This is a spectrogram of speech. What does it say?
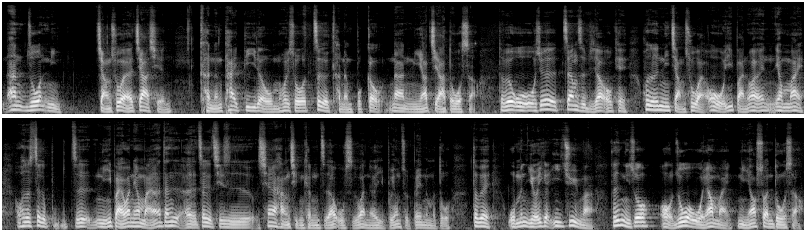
那如果你讲出来的价钱可能太低了，我们会说这个可能不够，那你要加多少？对不对？我我觉得这样子比较 OK，或者你讲出来哦，我一百万要卖，或者这个不，这你一百万要买啊，但是呃，这个其实现在行情可能只要五十万而已，不用准备那么多，对不对？我们有一个依据嘛。可是你说哦，如果我要买，你要算多少？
